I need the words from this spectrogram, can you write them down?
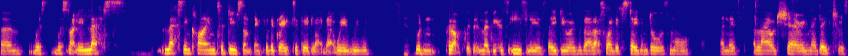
Um we're we're slightly less less inclined to do something for the greater good like that. We we would Yeah. wouldn't put up with it maybe as easily as they do over there. That's why they've stayed indoors more and they've allowed sharing their data as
